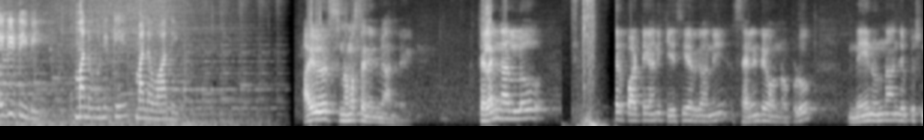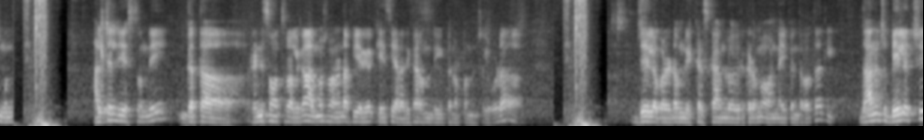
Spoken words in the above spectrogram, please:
ఐడిటీవీ మన ఉనికి మన వాణి. ఐవర్స్ నమస్తే నేను మీ ఆంధ్రేయులు తెలంగాణలో కేసీఆర్ పార్టీ కానీ కేసీఆర్ కానీ సైలెంట్గా ఉన్నప్పుడు నేనున్నా అని చెప్పేసి ముందు హల్చల్ చేస్తుంది. గత రెండు సంవత్సరాలుగా ఆల్మోస్ట్ వన్ అండ్ హాఫ్ ఇయర్గా కేసీఆర్ అధికారం దిగిపోయినప్పటి నుంచి కూడా జైల్లో పడడం లిక్కర్ స్కామ్లో ఇరకడం అవన్నీ అయిపోయిన తర్వాత దాని నుంచి బెయిల్ వచ్చి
